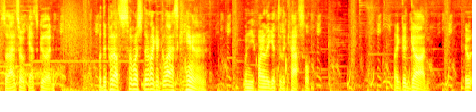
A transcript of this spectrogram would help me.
so that's okay, that's good. But they put out so much, they're like a glass cannon when you finally get to the castle. Like, good god. It,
